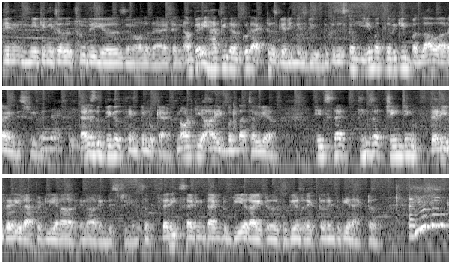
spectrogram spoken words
been meeting each other through the years and all of that. And I'm very happy that a good actor is getting his due because इसका ये मतलब है कि बदलाव आ रहा है इंडस्ट्री में. Exactly. That is the bigger thing to look at. Not कि यार एक बंदा चल गया. It's that things are changing very very rapidly in our in our industry. And it's a very exciting time to be a writer, to be a director, and to be an actor. Do you think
